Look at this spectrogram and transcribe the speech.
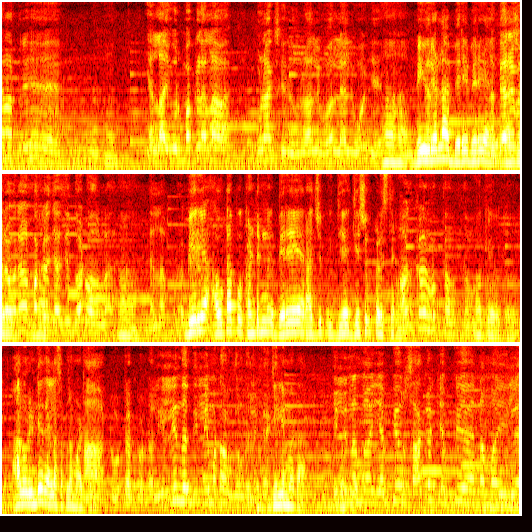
ಏನಾದ್ರೆ ಎಲ್ಲ ಇವ್ರ ಮಕ್ಕಳೆಲ್ಲ ಗುಣಾಕ್ ಸೇರಿದ್ರು ಅಲ್ಲಿ ಅಲ್ಲಿ ಅಲ್ಲಿ ಹೋಗಿ. ಹಾಂ ಹಾಂ. ಇವರೆಲ್ಲ ಬೇರೆ ಬೇರೆ ಬೇರೆ ಬೇರೆ ಅವರ ಮಕ್ಕಳು ಜಾಸ್ತಿ ದೊಡ್ಡವಲ್ಲ ಎಲ್ಲ ಬೇರೆ. ಔಟ್ ಆಫ್ ಕಂಟ್ರಿ ಬೇರೆ ರಾಜ್ಯಕ್ಕೆ ದೇ- ದೇಶಕ್ಕೆ ಕಳಿಸ್ತಾರೆ ಅವ್ರು ಹೋಗ್ತಾ ಹೋಗ್ತಾ okay okay okay all over ಇಂಡಿಯಾದ ಎಲ್ಲ ಸಪ್ಲೈ ಮಾಡ್ತಾರೆ? ಹಾ ಟೋಟಲ್ ಟೋಟಲ್ ಇಲ್ಲಿಂದ ದಿಲ್ಲಿ ಮಠ ಹೋಗ್ತಾ ಲೆಕ್ಕ. ದಿಲ್ಲಿ ಮಠ. ಇಲ್ಲಿ ನಮ್ಮ ಎಂ ಪಿ ಅವ್ರು ಸಾಕಷ್ಟು ಎಂ ಪಿ ನಮ್ಮ ಇಲ್ಲಿ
